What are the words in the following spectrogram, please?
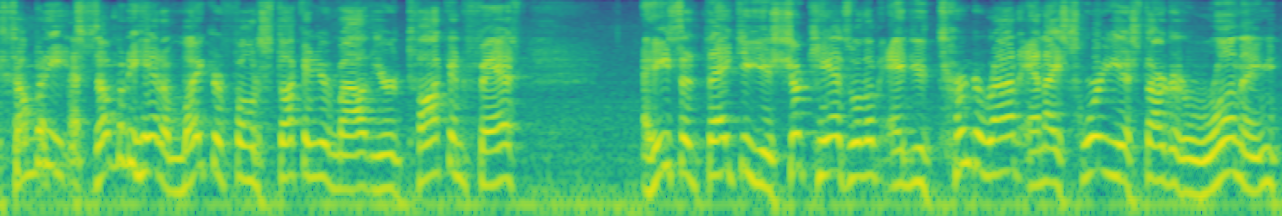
somebody, somebody had a microphone stuck in your mouth. You're talking fast. He said thank you. You shook hands with him, and you turned around, and I swear you started running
